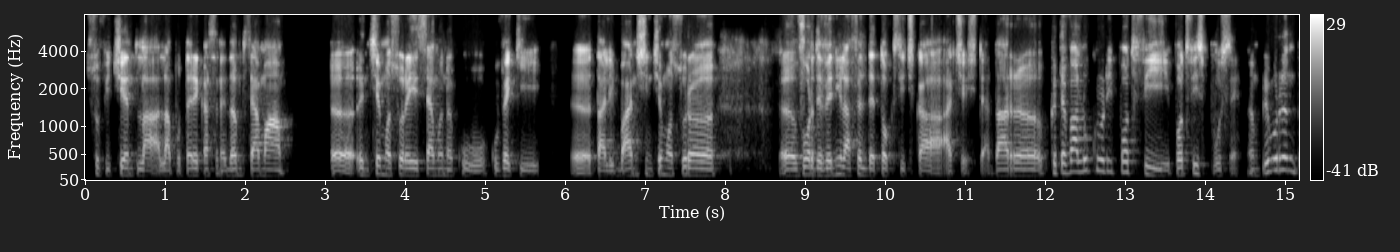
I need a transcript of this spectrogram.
suficient la, la putere ca să ne dăm seama Uh, în ce măsură ei seamănă cu, cu vechii uh, talibani și în ce măsură uh, vor deveni la fel de toxici ca aceștia. Dar câteva lucruri pot fi, pot fi spuse. În primul rând,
